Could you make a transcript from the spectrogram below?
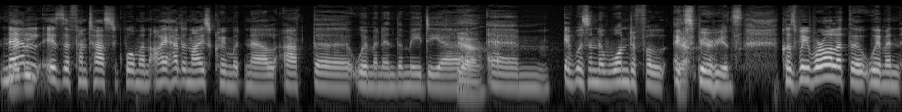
Nell maybe- is a fantastic woman. I had an ice cream with Nell at the Women in the Media. Yeah. Um, it was an, a wonderful experience because we were all at the Women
